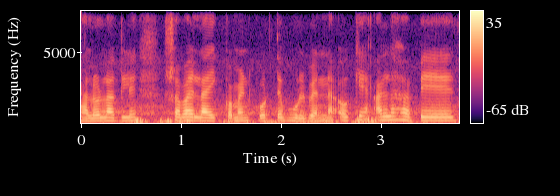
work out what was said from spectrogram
ভালো লাগলে সবাই লাইক কমেন্ট করতে ভুলবেন না। ওকে আল্লাহ হাফেজ।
